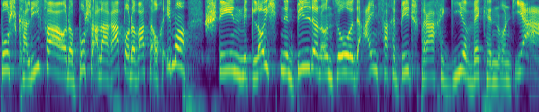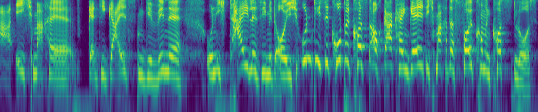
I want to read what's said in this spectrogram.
Burj Khalifa oder Burj Al Arab oder was auch immer stehen mit leuchtenden Bildern und so, der einfache Bildsprache Gier wecken und ja, ich mache die geilsten Gewinne und ich teile sie mit euch und diese Gruppe kostet auch gar kein Geld, ich mache das vollkommen kostenlos.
